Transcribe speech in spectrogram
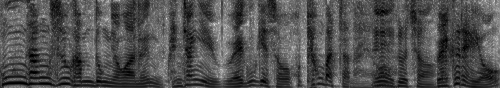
홍상수 감독 영화는 굉장히 외국에서 호평받잖아요. 네, 그렇죠. 왜 그래요?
